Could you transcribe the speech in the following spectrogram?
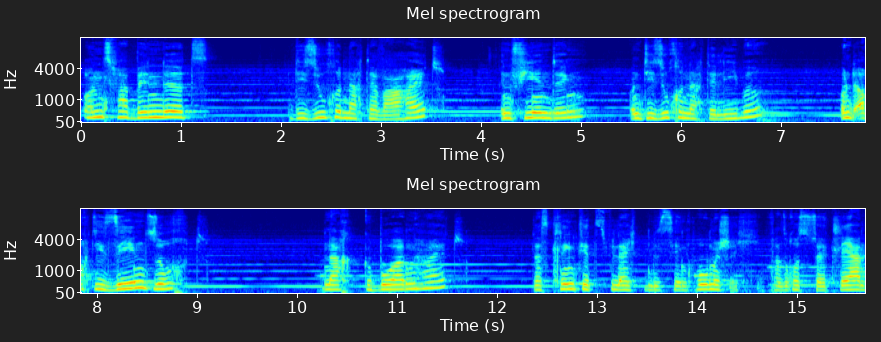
Uns verbindet die Suche nach der Wahrheit in vielen Dingen und die Suche nach der Liebe und auch die Sehnsucht nach Geborgenheit. Das klingt jetzt vielleicht ein bisschen komisch, ich versuche es zu erklären.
